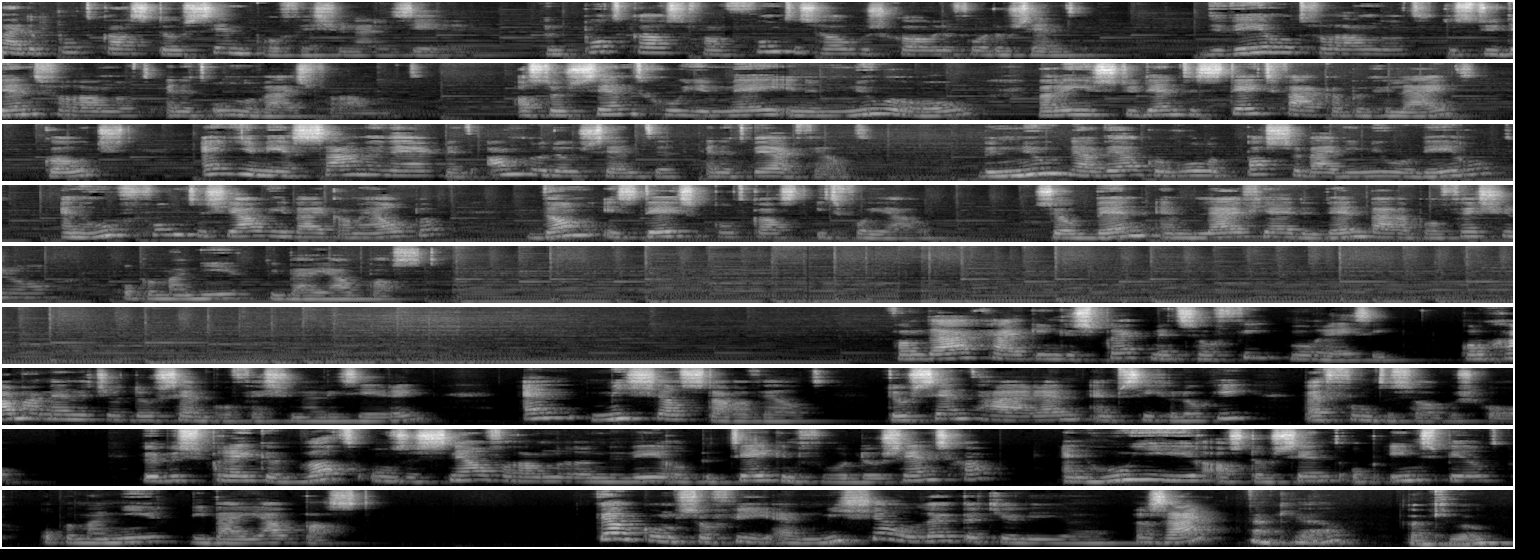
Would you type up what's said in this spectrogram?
bij de podcast Docent Professionalisering. Een podcast van Fontes Hogescholen voor docenten. De wereld verandert, de student verandert en het onderwijs verandert. Als docent groei je mee in een nieuwe rol waarin je studenten steeds vaker begeleidt, coacht en je meer samenwerkt met andere docenten en het werkveld. Benieuwd naar welke rollen passen bij die nieuwe wereld en hoe Fontes jou hierbij kan helpen? Dan is deze podcast iets voor jou. Zo ben en blijf jij de wendbare professional op een manier die bij jou past. Vandaag ga ik in gesprek met Sophie Morezi, programmamanager docent professionalisering, en Michel Starreveld, docent HRM en psychologie bij Fontes Hogeschool. We bespreken wat onze snel veranderende wereld betekent voor het docentschap en hoe je hier als docent op inspeelt op een manier die bij jou past. Welkom Sophie en Michel, leuk dat jullie uh, er zijn. Dankjewel. Dankjewel.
